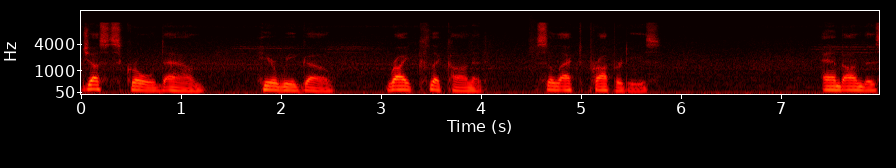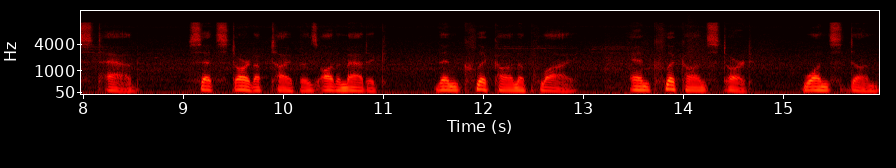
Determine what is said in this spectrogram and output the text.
Just scroll down. Here we go. Right click on it. Select Properties. And on this tab, set Startup Type as Automatic. Then click on Apply. And click on Start. Once done,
